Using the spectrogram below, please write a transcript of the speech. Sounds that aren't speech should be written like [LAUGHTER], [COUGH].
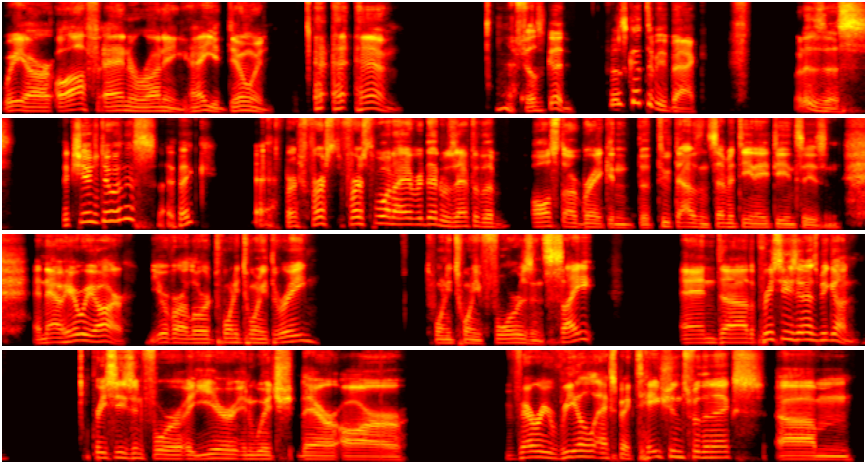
We are off and running. How you doing? [CLEARS THROAT] feels good. Feels good to be back. What is this? Six years doing this? I think. Yeah. First, first, first one I ever did was after the All Star break in the 2017-18 season, and now here we are, year of our Lord 2023. 2024 is in sight, and uh, the preseason has begun. Preseason for a year in which there are very real expectations for the Knicks. Um,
